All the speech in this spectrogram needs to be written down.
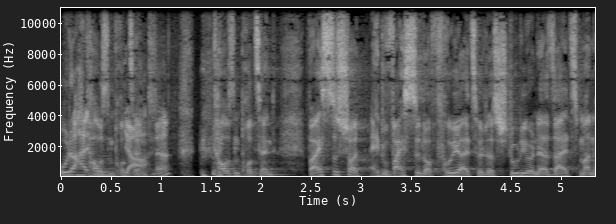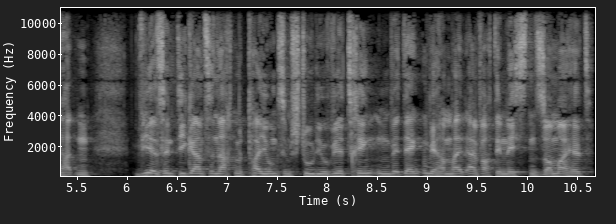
oder halt tausend Prozent. Ja, ne? Tausend Prozent. Weißt du schon, ey, du weißt du doch früher, als wir das Studio in der Salzmann hatten, wir sind die ganze Nacht mit paar Jungs im Studio, wir trinken, wir denken, wir haben halt einfach den nächsten Sommerhit.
